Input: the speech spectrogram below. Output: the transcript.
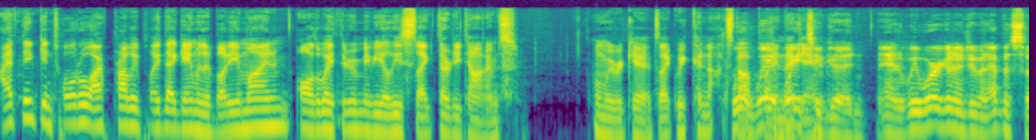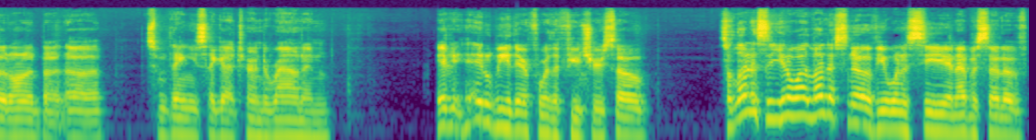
I think in total I've probably played that game with a buddy of mine all the way through maybe at least like 30 times when we were kids. Like we could not stop way, playing that way game. too good. And we were gonna do an episode on it, but uh, some things I got turned around, and it it'll be there for the future. So, so let us. You know what? Let us know if you want to see an episode of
